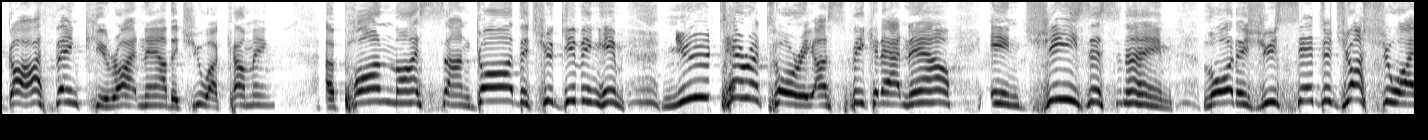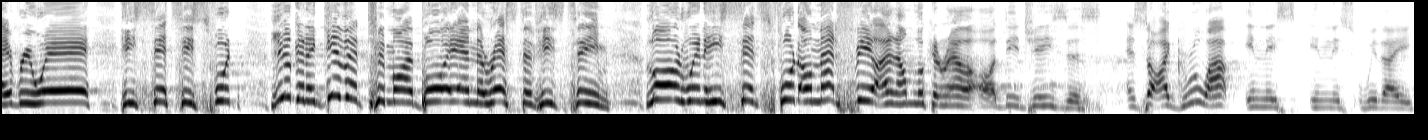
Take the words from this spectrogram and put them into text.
God, I thank you right now that you are coming upon my son. God, that you're giving him new territory. I speak it out now in Jesus' name. Lord, as you said to Joshua, everywhere he sets his foot, you're going to give it to my boy and the rest of his team. Lord, when he sets foot on that field, and I'm looking around, like, oh, dear Jesus. And so I grew up in this, in this with a,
